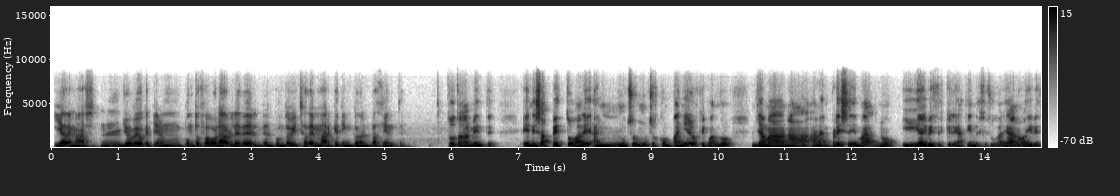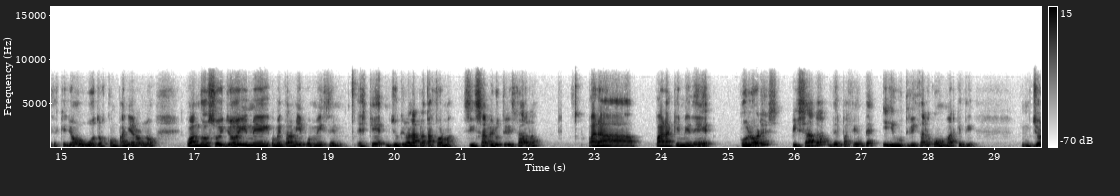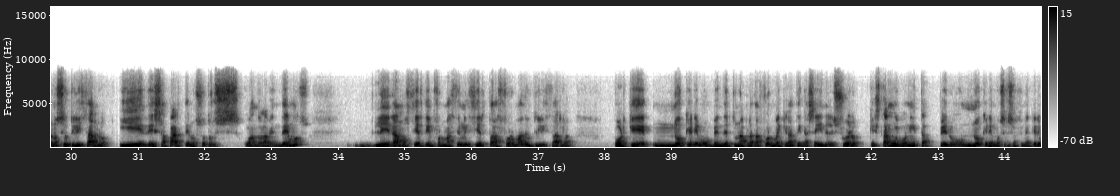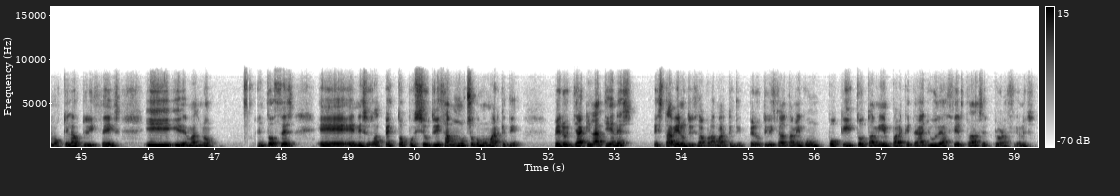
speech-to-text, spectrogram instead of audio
Y además, mm, yo veo que tiene un punto favorable del, punto de vista de marketing con el paciente. Totalmente. En ese aspecto, ¿vale? Hay muchos, muchos compañeros que cuando llaman a, la empresa y demás, ¿no? Y hay veces que le atiende Jesús Galeano, hay veces que yo u otros compañeros, ¿no? Cuando soy yo y me comentan a mí, pues me dicen, es que yo quiero la plataforma sin saber utilizarla para, para que me dé colores, pisada del paciente y utilizarlo como marketing yo no sé utilizarlo. Y de esa parte nosotros cuando la vendemos le damos cierta información y cierta forma de utilizarla. Porque no queremos venderte una plataforma y que la tengas ahí en el suelo, que está muy bonita, pero no queremos eso. Al final queremos que la utilicéis y, demás, ¿no? Entonces, eh, en esos aspectos, pues se utiliza mucho como marketing, pero ya que la tienes, está bien utilizado para marketing, pero utilizado también como un poquito también para que te ayude a ciertas exploraciones.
